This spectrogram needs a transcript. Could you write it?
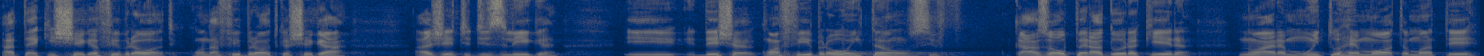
até que chegue a fibra ótica. Quando a fibra ótica chegar, a gente desliga e deixa com a fibra, ou então, se caso a operadora queira, numa área muito remota, manter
